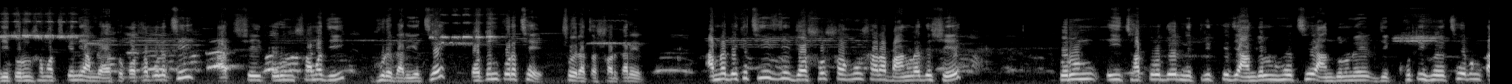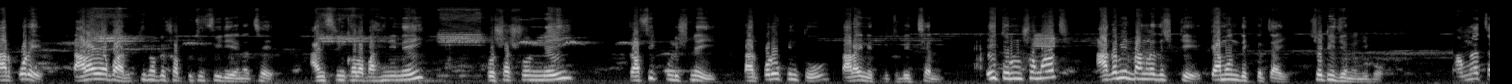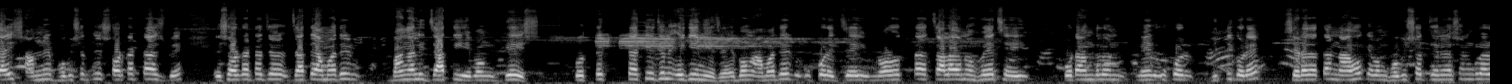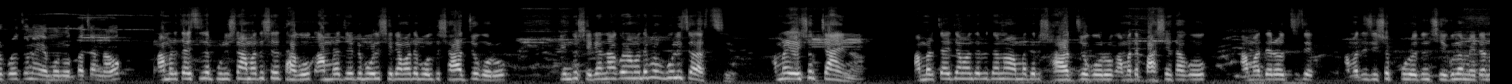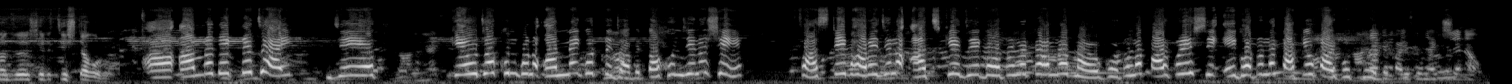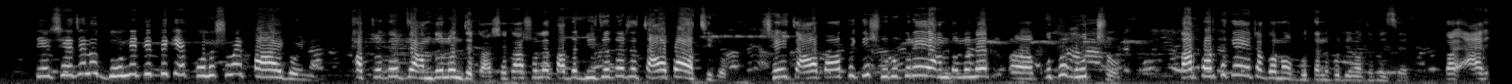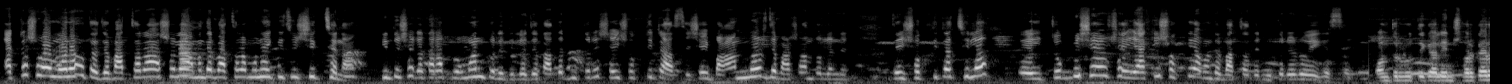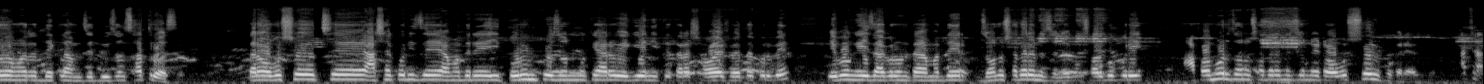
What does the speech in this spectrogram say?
যে তরুণ সমাজকে নিয়ে আমরা এত কথা বলেছি, আজ সেই তরুণ সমাজই ঘুরে দাঁড়িয়েছে, পতন করেছে স্বৈরাচার সরকারের। আমরা দেখেছি যে যশোর সহ সারা বাংলাদেশে তরুণ এই ছাত্রদের নেতৃত্বে যে আন্দোলন হয়েছে, আন্দোলনের যে ক্ষতি হয়েছে এবং তারপরে তারাই আবার কীভাবে সবকিছু ফিরিয়ে এনেছে। আইন শৃঙ্খলা বাহিনী নেই, প্রশাসন নেই, ট্রাফিক পুলিশ নেই, তারপরেও কিন্তু তারাই নেতৃত্ব দিচ্ছেন। এই তরুণ সমাজ আগামীর বাংলাদেশকে কেমন দেখতে চাই সেটি জেনে নিব। আমরা চাই সামনের ভবিষ্যতে যে সরকারটা আসবে, এই সরকারটা যাতে আমাদের বাঙালি জাতি এবং দেশ প্রত্যেকটাকে যেন এগিয়ে নিয়ে যায় এবং আমাদের উপরে যে নরহত্যা চালানো হয়েছে এই কোটা আন্দোলনের উপর ভিত্তি করে, সেটা যাতে না হোক এবং ভবিষ্যৎ জেনারেশনগুলোর উপরে যেন এমন অত্যাচার না হোক। আমরা চাইছি যে পুলিশরা আমাদের সাথে থাকুক, আমরা যেটা বলি সেটা আমাদের বলতে সাহায্য করুক, কিন্তু সেটা না করে আমাদের উপর গুলি চালাচ্ছে। আমরা এসব চাই না। আমরা চাই যে আমাদের যেন আমাদের সাহায্য করুক, আমাদের পাশে থাকুক, আমাদের হচ্ছে যে আমাদের যেসব প্রয়োজন সেগুলো মেটানোর জন্য সেটা চেষ্টা করুক আ- আমরা দেখতে চাই যে কেউ যখন কোনো অন্যায় করতে যাবে তখন যেন সে ফার্স্টেই ভাবে যেন আজকে যে ঘটনাটা আমরা ঘটনা পার করে এসেছি এই ঘটনা তাকেও পার করতে হতে পারে কোনো সে যেন দুর্নীতির দিকে কোনো সময় পা এগোয় না। ছাত্রদের যে আন্দোলন যেটা সেটা আসলে তাদের নিজেদের যে চাওয়া পাওয়া ছিল সেই চাওয়া পাওয়া থেকে শুরু করে এই আন্দোলনের আহ, প্রথম উৎস। তারপর থেকে এটা গণ অভ্যুত্থানে পরিণত হয়েছে। একটা সময় মনে হতো যে বাচ্চারা আসলে আমাদের বাচ্চারা মনে হয় কিছু শিখছে না। কিন্তু সেটা তারা প্রমাণ করে দিল যে তাদের ভিতরে সেই শক্তিটা আছে। সেই বায়ান্নর যে ভাষা আন্দোলনের যে শক্তিটা ছিল, এই চব্বিশে সেই একই শক্তি আমাদের বাচ্চাদের ভিতরে রয়ে গেছে। অন্তর্বর্তীকালীন সরকারও আমাদের দেখলাম যে দুইজন ছাত্র আছে। তারা অবশ্যই হচ্ছে আশা করি যে আমাদের এই তরুণ প্রজন্মকে আরও এগিয়ে নিতে তারা সহায় সহায়তা করবে এবং এই জাগরণটা আমাদের জনসাধারণের জন্য এবং সর্বোপরি আপামর জনসাধারণের জন্য এটা অবশ্যই উপকারে আসবে। আচ্ছা।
